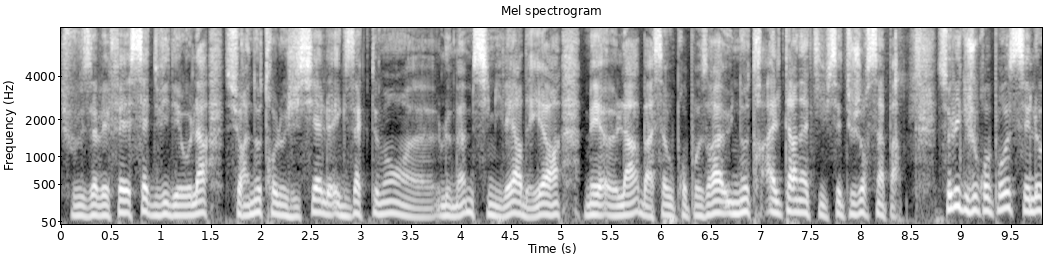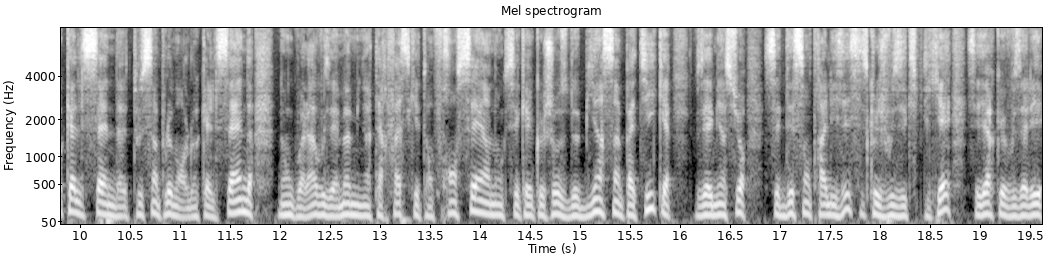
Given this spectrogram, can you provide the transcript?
Je vous avais fait cette vidéo-là sur un autre logiciel exactement euh, le même, similaire d'ailleurs, hein. mais euh, là, bah, ça vous proposera une autre alternative. C'est toujours sympa. Celui que je vous propose, c'est LocalSend, tout simplement. LocalSend, donc voilà, vous avez même une interface qui est en français, hein, donc c'est quelque chose de bien sympathique. Vous avez bien sûr, c'est décentralisé, c'est ce que je vous expliquais, c'est-à-dire que vous allez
